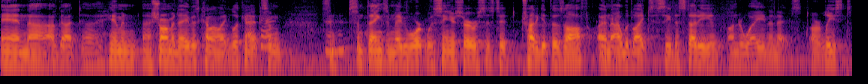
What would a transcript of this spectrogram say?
And uh, I've got uh, him and uh, Sharma Davis kind of like looking at Okay. some, some, some things and maybe work with senior services to try to get those off. And I would like to see the study underway in the next, or at least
